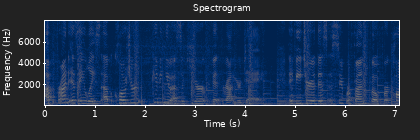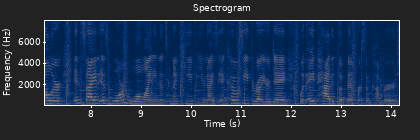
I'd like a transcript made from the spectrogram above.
up front is a lace-up closure, giving you a secure fit throughout your day. They feature this super fun faux fur collar. Inside is warm wool lining that's gonna keep you nice and cozy throughout your day with a padded footbed for some comfort.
